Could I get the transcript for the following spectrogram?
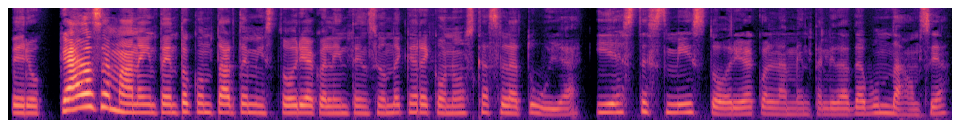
pero cada semana intento contarte mi historia con la intención de que reconozcas la tuya y esta es mi historia con la mentalidad de abundancia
